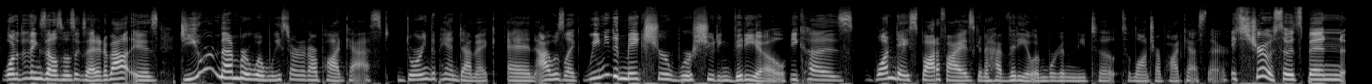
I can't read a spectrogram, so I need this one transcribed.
One of the things that I was most excited about is do you remember when we started our podcast during the pandemic? And I was like, we need to make sure we're shooting video because one day Spotify is going to have video and we're going to need to, to launch our podcast there. It's true. So it's been,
